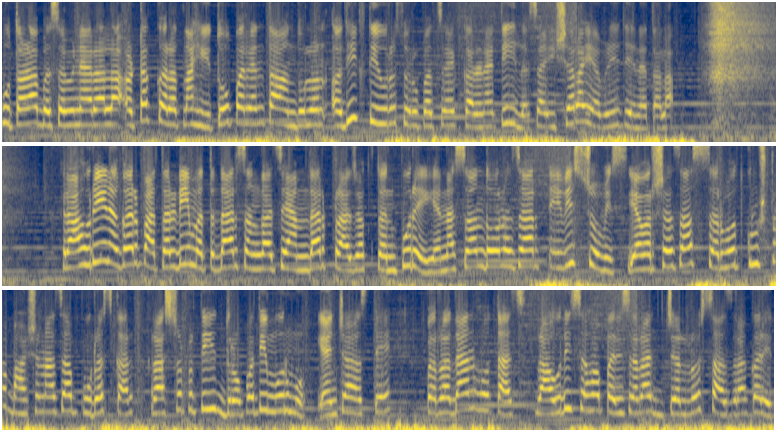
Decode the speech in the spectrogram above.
पुतळा बसविणाऱ्याला अटक करत नाही तोपर्यंत आंदोलन अधिक तीव्र स्वरूपाचे करण्यात येईल असा इशारा यावेळी देण्यात आला. राहुरी नगर पाथर्डी मतदारसंघाचे आमदार प्राजक्त तनपुरे यांना सन दोन हजार तेवीस चोवीस या वर्षाचा सर्वोत्कृष्ट भाषणाचा पुरस्कार राष्ट्रपती द्रौपदी मुर्मू यांच्या हस्ते प्रदान होताच राहुरीसह परिसरात जल्लोष साजरा करीत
